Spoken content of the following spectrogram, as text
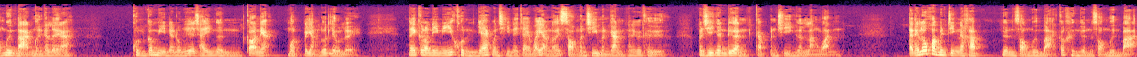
20,000 บาทเหมือนกันเลยนะ คุณก็มีแนวโน้มที่จะใช้เงินก้อนเนี้ยหมดไปอย่างรวดเร็วเลย ในกรณีนี้คุณแยกบัญชีในใจไว้อย่างน้อย 2 บัญชีเหมือนกัน นั่นก็คือ บัญชีเงินเดือนกับบัญชีเงินรางวัล แต่ในโลกความเป็นจริงนะครับ เงิน 20,000 บาทก็คือเงิน 20,000 บาท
